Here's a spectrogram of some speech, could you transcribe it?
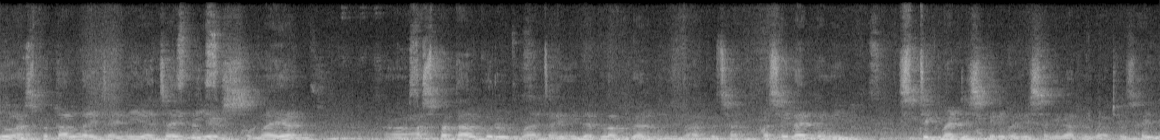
यो अस्पताललाई चाहिँ एचआइभी एड्स नयाँ अस्पतालको रूपमा चाहिँ डेभलप गर्नु भएको छ। कसैलाई पनि स्टिकमा डिस्क्रिमिनेसन गर्नुभएको छैन।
